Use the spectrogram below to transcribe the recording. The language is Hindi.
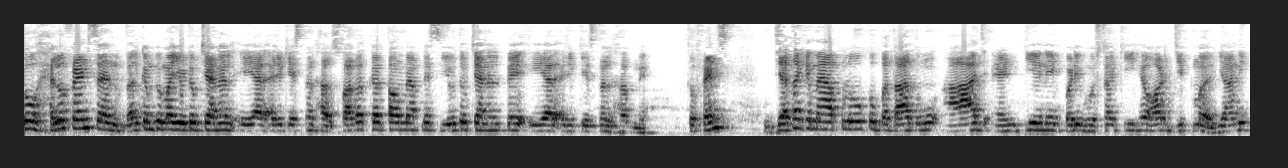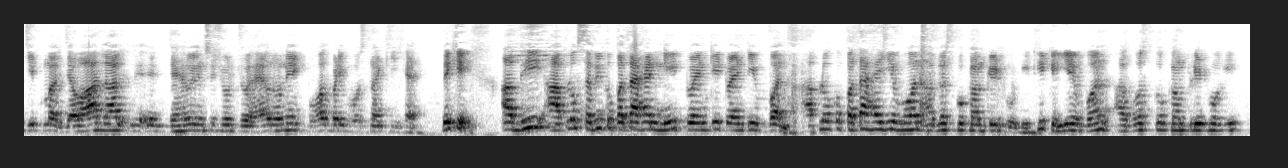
तो hello friends and welcome to my YouTube channel A R educational hub स्वागत करता हूँ मैं अपने यूट्यूब चैनल पे ए आर एजुकेशनल हब में। तो फ्रेंड्स जैसा कि मैं आप लोगों को बता दूँ, आज एनटीए ने एक बड़ी घोषणा की है और जिपमर यानी जिपमर जवाहरलाल नेहरू इंस्टीट्यूट जो है, उन्होंने एक बहुत बड़ी घोषणा की है। देखिए, अभी आप लोग सभी को पता है नीट 2021 आप लोग को पता है ये वन अगस्त को कंप्लीट होगी, ठीक है? ये वन अगस्त को कंप्लीट होगी,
